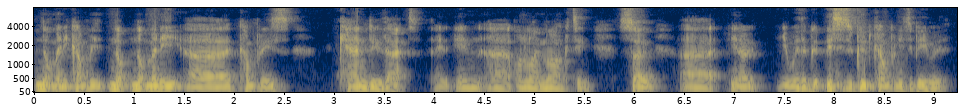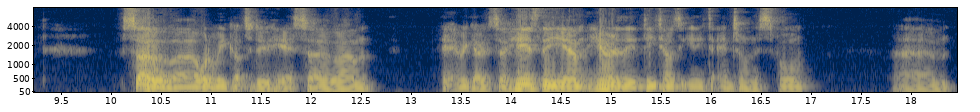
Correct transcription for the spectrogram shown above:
not many companies, not not many uh, companies can do that in, in uh, online marketing. So uh, you know you're with a good. This is a good company to be with. So uh, what do we got to do here? So um, here we go. So here's the um, here are the details that you need to enter on this form. Um,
